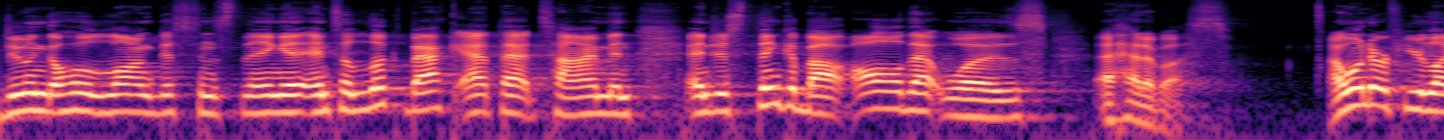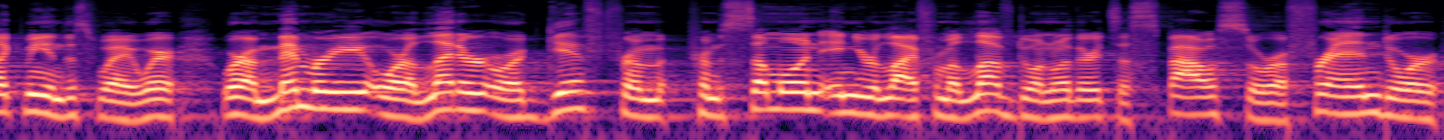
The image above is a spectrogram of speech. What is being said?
doing the whole long distance thing, and, and to look back at that time and, and just think about all that was ahead of us. I wonder if you're like me in this way, where, where a memory or a letter or a gift from, from someone in your life, from a loved one, whether it's a spouse or a friend or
